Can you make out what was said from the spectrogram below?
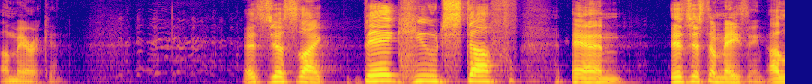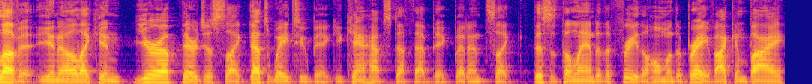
American. It's just like big, huge stuff, and it's just amazing. I love it. You know, like in Europe, they're just like, that's way too big. You can't have stuff that big. But it's like, this is the land of the free, the home of the brave. I can buy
